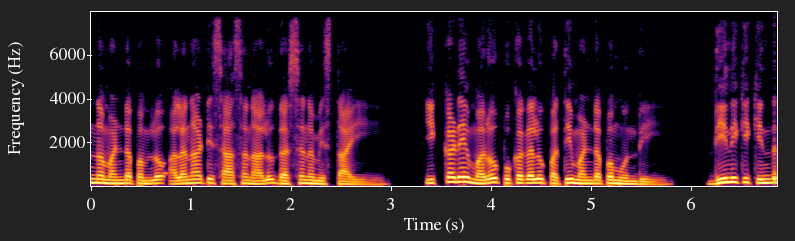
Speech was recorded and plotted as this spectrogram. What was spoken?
ఉన్న మండపంలో అలనాటి శాసనాలు దర్శనమిస్తాయి. ఇక్కడే మరో పుకగలు పతి మండపం ఉంది. దీనికి కింద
